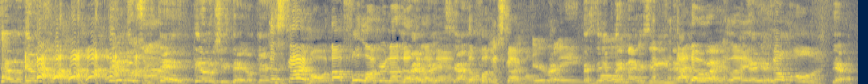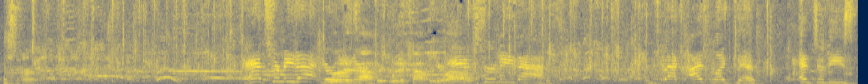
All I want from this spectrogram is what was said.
They don't, know, they, don't know, they don't know she's dead. They don't know she's dead, okay? The Sky Mall, not Foot Locker, not nothing Right, like that. Sky the Mall. fucking Sky Mall. Air- Right. Airplane That's the airplane magazine. that- I know, right? Like, Yeah, yeah, yeah. come on. Yeah. Answer me that, Your What Honor. a topic. What a topic. Wow. Answer me that. In fact, I'd like to enter these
